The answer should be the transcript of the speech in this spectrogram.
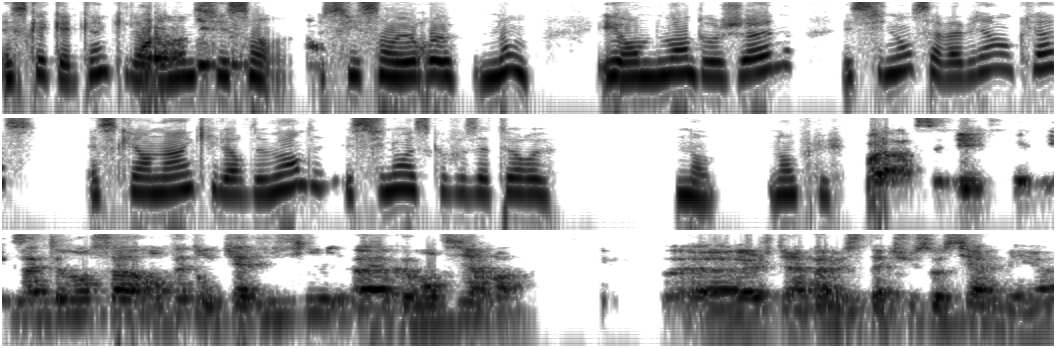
Est-ce qu'il y a quelqu'un qui leur demande s'ils sont, s'ils sont heureux Non. Et on demande aux jeunes, et sinon ça va bien en classe? Est-ce qu'il y en a un qui leur demande, et sinon est-ce que vous êtes heureux? Non, non plus. Voilà, c'est exactement ça. En fait, on qualifie, euh, comment dire, euh, je dirais pas le statut social, mais euh,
